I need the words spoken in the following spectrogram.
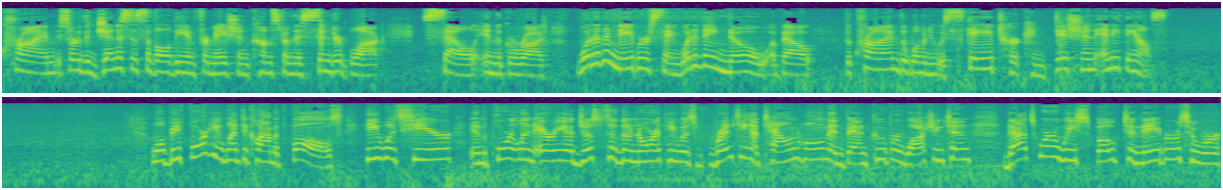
crime, sort of the genesis of all the information comes from this cinder block cell in the garage. What are the neighbors saying? What do they know about the crime, the woman who escaped, her condition, anything else? Well, before he went to Klamath Falls, he was here in the Portland area just to the north. He was renting a townhome in Vancouver, Washington. That's where we spoke to neighbors who were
